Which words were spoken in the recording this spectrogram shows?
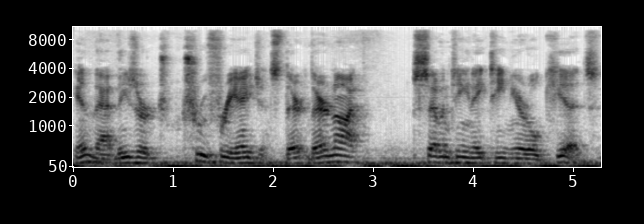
in that these are tr- true free agents. They're they're not 17 18 year old kids.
